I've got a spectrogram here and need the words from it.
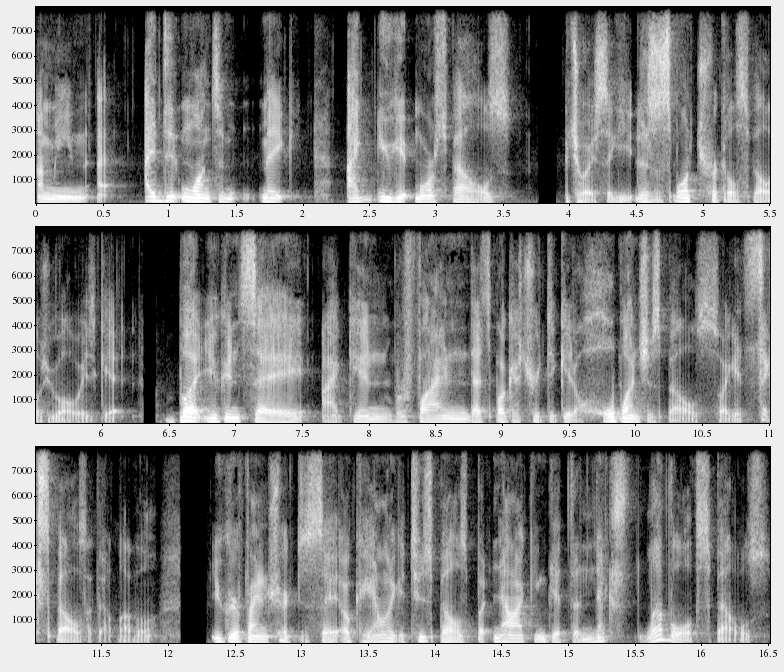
I mean I, I didn't want to make I you get more spells choice. Like there's a small trickle of spells you always get. But you can say I can refine that spellcast trick to get a whole bunch of spells. So I get six spells at that level. You can refine a trick to say, okay, I only get two spells, but now I can get the next level of spells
